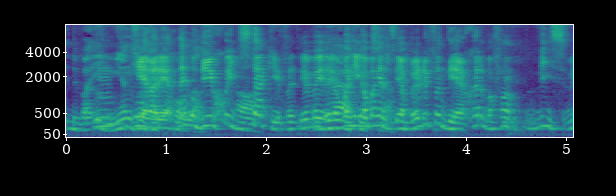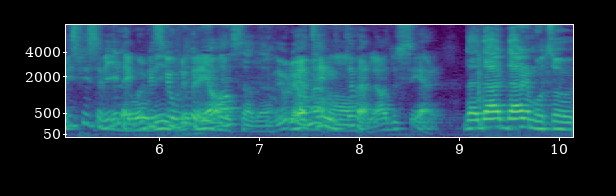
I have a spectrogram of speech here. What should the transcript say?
det var Mm, ingen som Hela det, nej, och det är ju skitsnack ju. För jag, jag, jag, var, jag, skitsnack. helt, jag började fundera själv. Vad fan, vis, visst visste vi Och visst gjorde vi det? Ja. visade. Jag med. tänkte Ja. väl, ja du ser. Där, där, däremot så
